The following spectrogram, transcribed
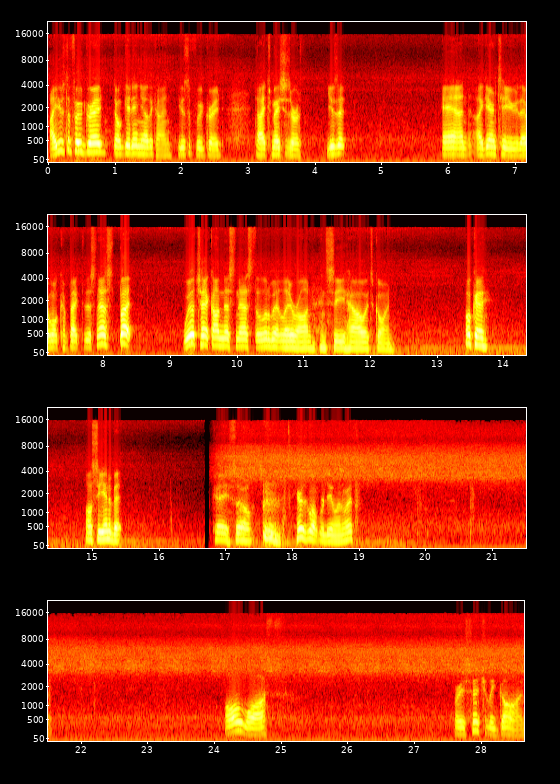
I use the food grade. Don't get any other kind. Use the food grade. Diatomaceous earth. Use it. And I guarantee you they won't come back to this nest. But we'll check on this nest a little bit later on and see how it's going. Okay. I'll see you in a bit. Okay, so here's what we're dealing with. All wasps are essentially gone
